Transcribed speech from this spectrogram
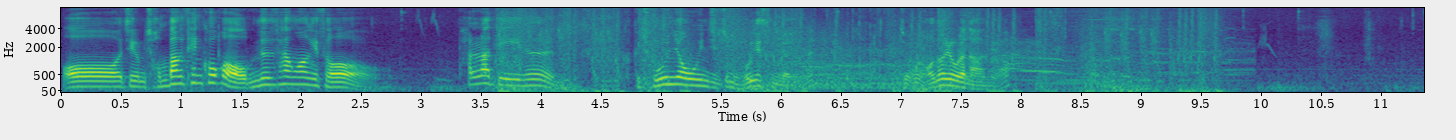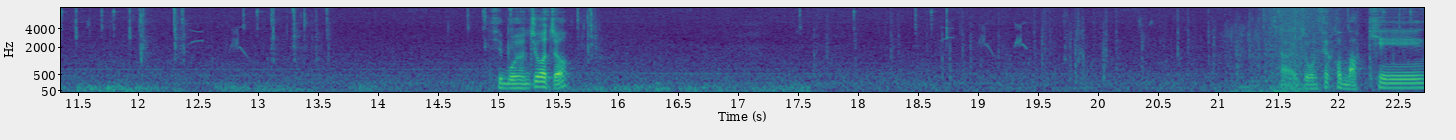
어 지금 전방 탱커가 없는 상황에서 팔라딘은 그렇게 좋은 영웅인지 좀 모르겠습니다 이거는 조금 언어력으로 나왔네요 디모션 찍었죠 자 이쪽은 세컨 마킹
